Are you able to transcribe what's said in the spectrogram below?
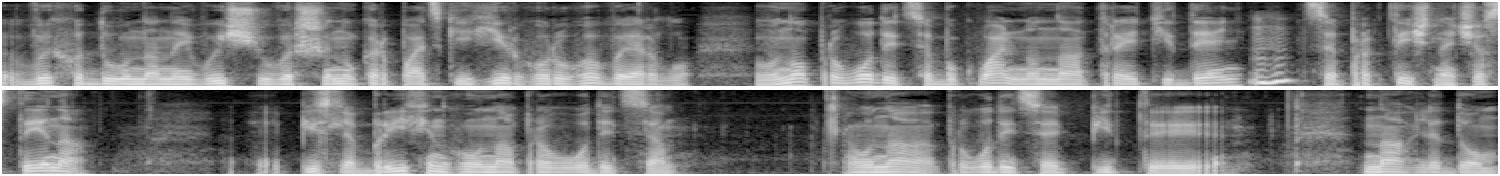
виходу на найвищу вершину Карпатських гір Гору Говерлу. Воно проводиться буквально на третій день. Це практична частина. Після брифінгу вона проводиться. Вона проводиться під наглядом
